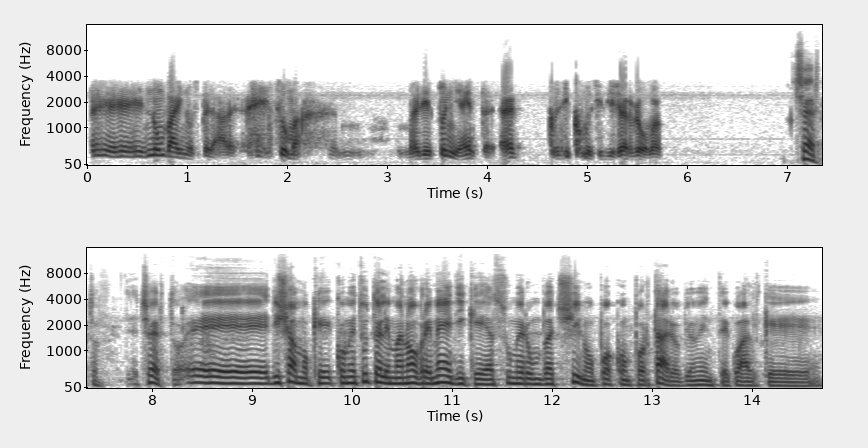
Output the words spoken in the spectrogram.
eh, non vai in ospedale. Eh, insomma, non hai detto niente, eh? così come si dice a Roma. Certo, certo. E diciamo che come tutte le manovre mediche assumere un vaccino può comportare ovviamente qualche,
